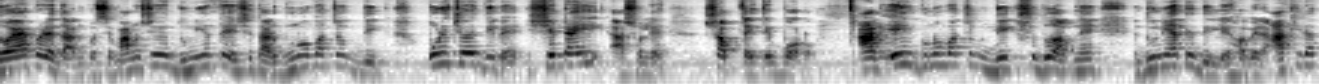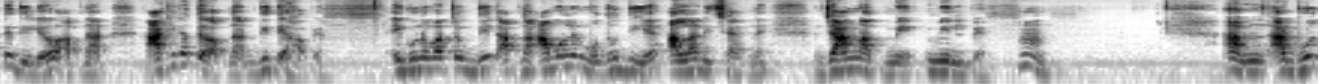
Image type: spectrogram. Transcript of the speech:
দয়া করে দান করছে। মানুষের দুনিয়াতে এসে তার গুণবাচক দিক পরিচয় দিবে সেটাই আসলে সবচাইতে বড়। আর এই গুণবাচক দিক শুধু আপনি দুনিয়াতে দিলে হবে না। আখিরাতে দিলেও আপনার আখিরাতেও আপনার দিতে হবে। এই গুণবাচক দিক আপনার আমলের মধ্য দিয়ে আল্লাহর ইচ্ছায় আপনি জান্নাত মিলবে। হুম? আর ভুল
